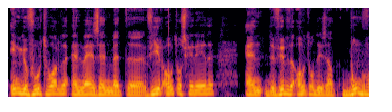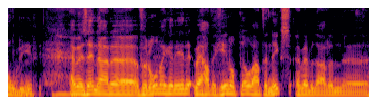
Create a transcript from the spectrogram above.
ingevoerd worden. En wij zijn met vier auto's gereden. En de vierde auto die zat bomvol bier. En wij zijn naar eh, Verona gereden. Wij hadden geen hotel, we hadden niks. En we hebben daar een, eh,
